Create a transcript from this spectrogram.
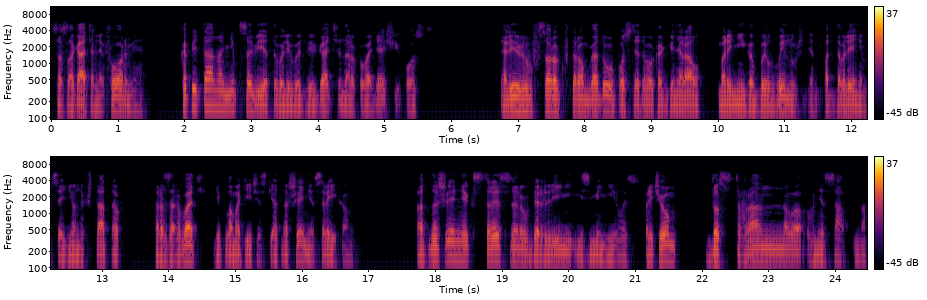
в сослагательной форме, капитана не советовали выдвигать на руководящий пост. Лишь в 42 году, после того, как генерал Мариниго был вынужден под давлением Соединенных Штатов разорвать дипломатические отношения с Рейхом, отношение к Стресснеру в Берлине изменилось, причем до странного внезапно.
